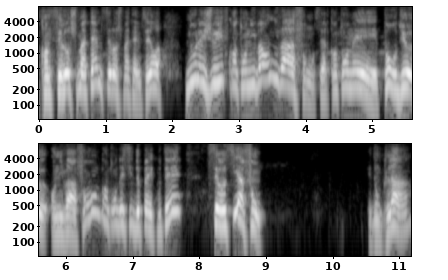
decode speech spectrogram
Quand c'est lo shmatem, c'est lo shmatem. C'est-à-dire, nous les juifs, quand on y va, on y va à fond. C'est-à-dire, quand on est pour Dieu, on y va à fond. Quand on décide de ne pas écouter, c'est aussi à fond. Et donc là,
